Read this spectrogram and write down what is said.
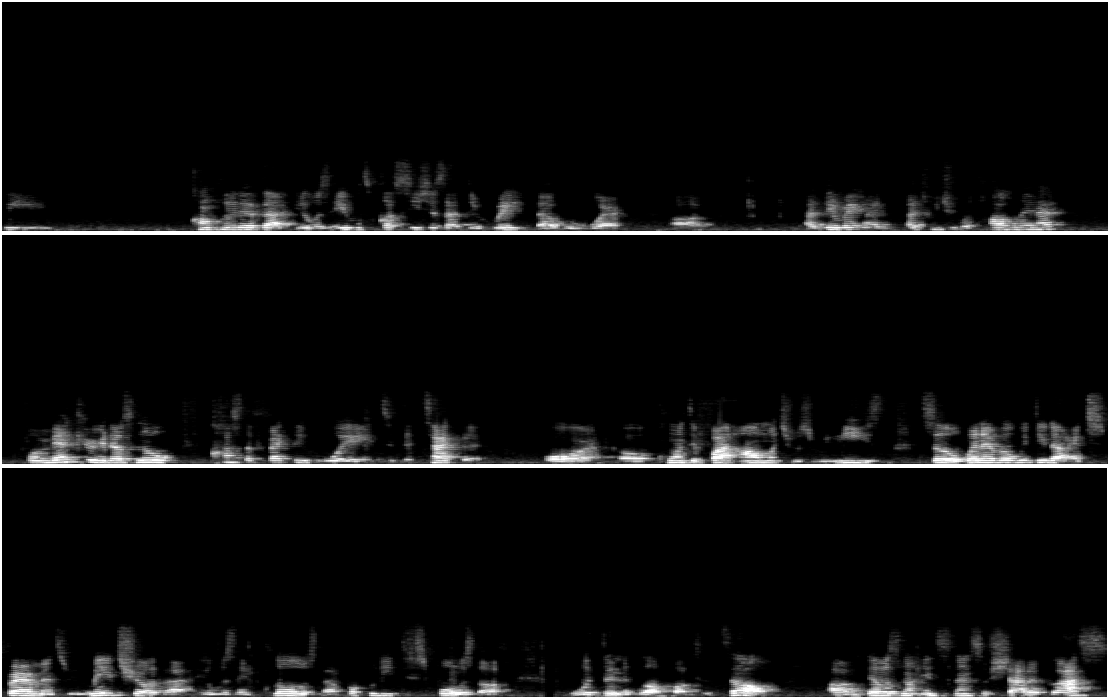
we concluded that it was able to cause seizures at the rate that we were uh, at the rate at, at which we were toggling at. For mercury, there's no cost-effective way to detect it or, or quantify how much was released. So whenever we did our experiments, we made sure that it was enclosed and properly disposed of within the glove box itself. Um, there was no incidence of shattered glass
